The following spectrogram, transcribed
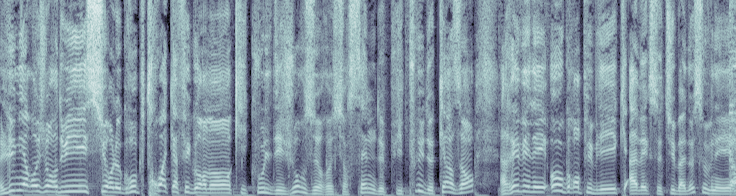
Lumière aujourd'hui sur le groupe 3 Cafés Gourmands qui coule des jours heureux sur scène depuis plus de 15 ans, révélé au grand public avec ce tube à nos souvenirs.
